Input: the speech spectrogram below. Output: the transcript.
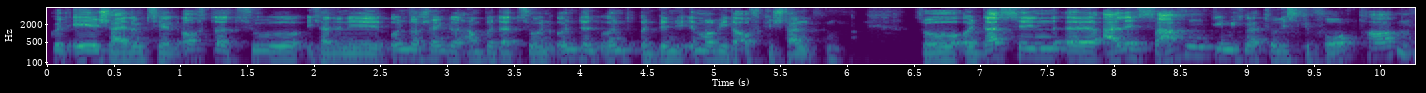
gut, Ehescheidung zählt auch dazu. Ich hatte eine Unterschenkelamputation und und und und bin immer wieder aufgestanden. So, und das sind äh, alles Sachen, die mich natürlich geformt haben.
